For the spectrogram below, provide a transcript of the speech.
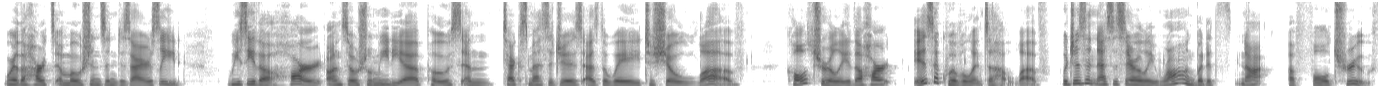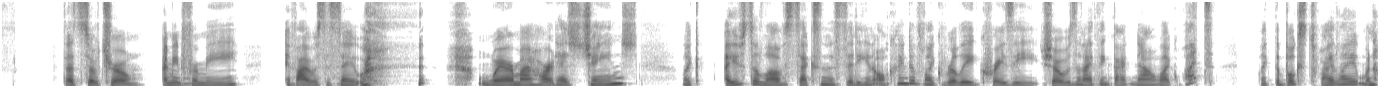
where the heart's emotions and desires lead. We see the heart on social media posts and text messages as the way to show love. Culturally, the heart is equivalent to love, which isn't necessarily wrong, but it's not a full truth. That's so true. I mean, for me, if I was to say where my heart has changed, like I used to love Sex in the City and all kind of like really crazy shows. And I think back now, like, what? Like the books Twilight when I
